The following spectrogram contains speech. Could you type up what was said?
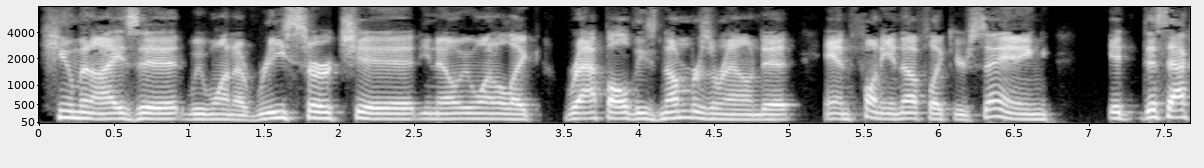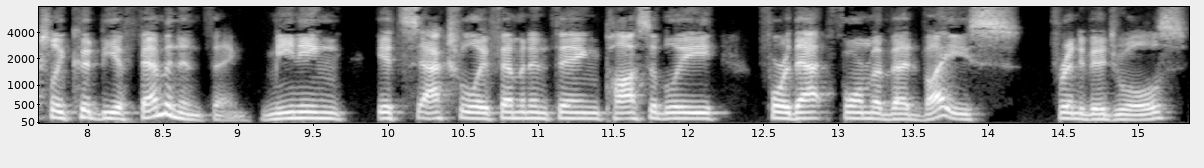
humanize it. We want to research it. You know we want to like wrap all these numbers around it. And funny enough like you're saying it this actually could be a feminine thing meaning it's actually a feminine thing, possibly for that form of advice for individuals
